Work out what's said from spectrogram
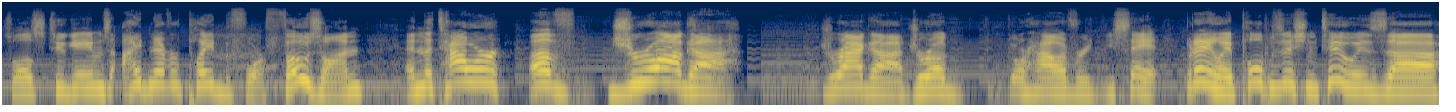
as well as two games I'd never played before Phozon and the Tower of Draga. Draga, drug, or however you say it. But anyway, Pole Position 2 is, uh,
